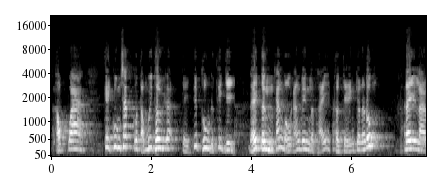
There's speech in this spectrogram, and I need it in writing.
học qua cái cuốn sách của Tổng Bí thư đó thì tiếp thu được cái gì để từng cán bộ đảng viên là phải thực hiện cho nó đúng. Đây là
